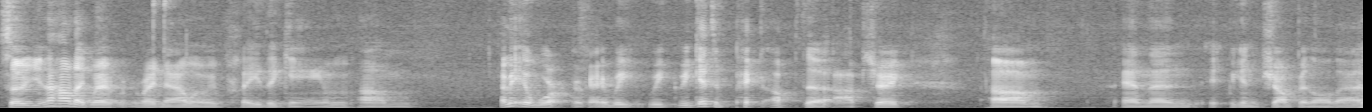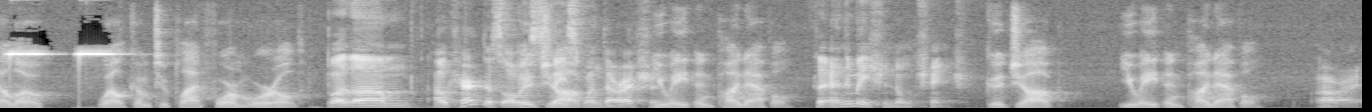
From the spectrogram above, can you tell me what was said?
So you know how like right, right now when we play the game, um, I mean it worked, okay? We, we, we get to pick up the object um, and then it, we can jump and all that. Hello, welcome to Platform World. But um, our characters always Good job. face one direction. You ate an pineapple. the animation don't change. Good job. You ate an pineapple. All right.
